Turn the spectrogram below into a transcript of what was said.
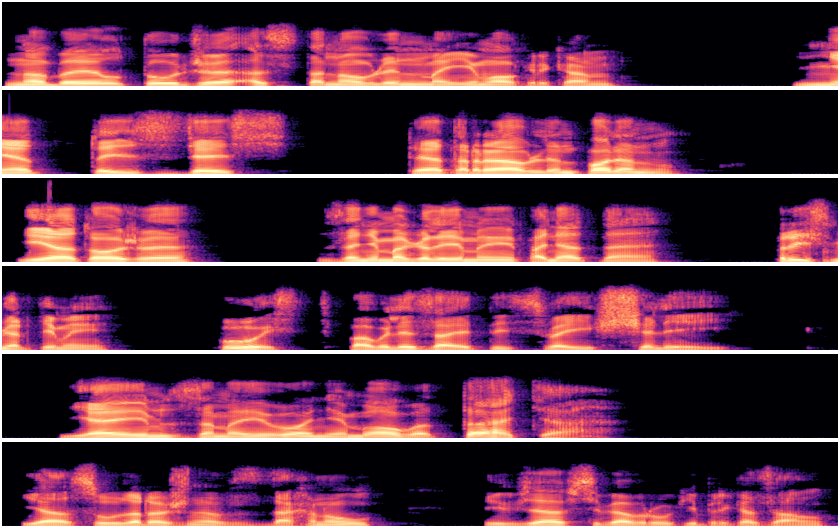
но был тут же остановлен моим окриком. «Нет, ты здесь!» Ты отравлен, понял? Я тоже. Занемогли мы, понятно? При смерти мы. Пусть повылезает из своих щелей. Я им за моего немого Татя. Я судорожно вздохнул и, взяв себя в руки, приказал.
